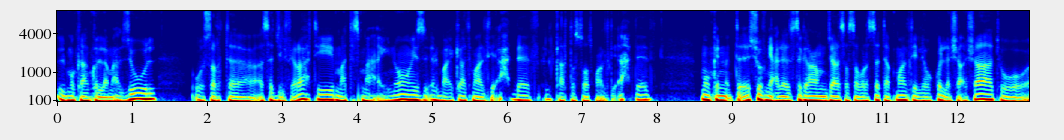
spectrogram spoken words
المكان كله معزول وصرت أسجل في راحتي. ما تسمع أي noise ال mics مالتي أحدث الكارت الصوت مالتي أحدث. ممكن تشوفني على الإنستغرام جالس أصور ال setup مالتي اللي هو كله شاشات و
